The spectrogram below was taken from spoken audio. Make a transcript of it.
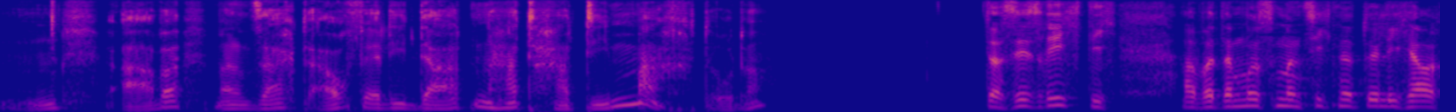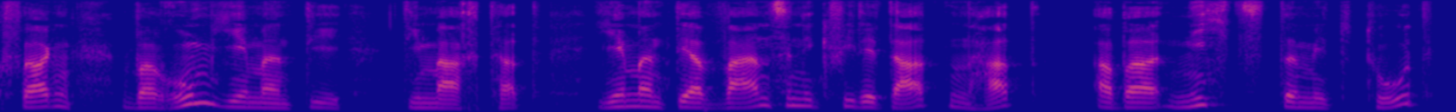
Mhm. Aber man sagt auch, wer die Daten hat, hat die Macht, oder? Das ist richtig. Aber da muss man sich natürlich auch fragen, warum jemand die, die Macht hat. Jemand, der wahnsinnig viele Daten hat, aber nichts damit tut,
